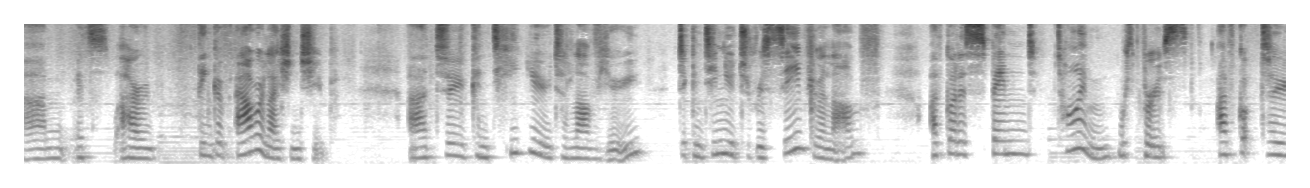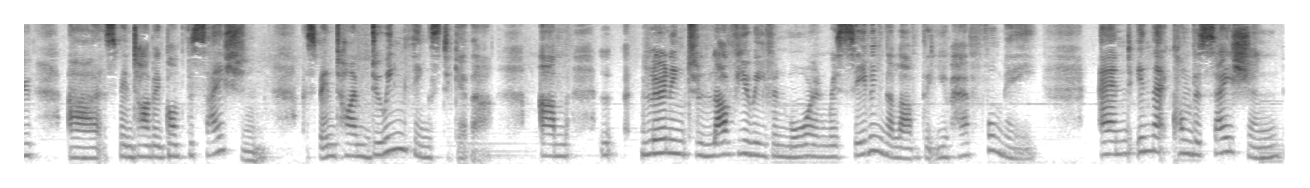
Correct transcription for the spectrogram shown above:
Um, it's I think of our relationship uh, to continue to love you, to continue to receive your love. I've got to spend time with Bruce. I've got to uh, spend time in conversation, spend time doing things together, um, l- learning to love you even more and receiving the love that you have for me. And in that conversation,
